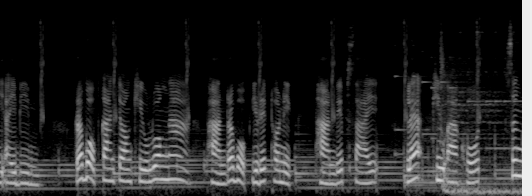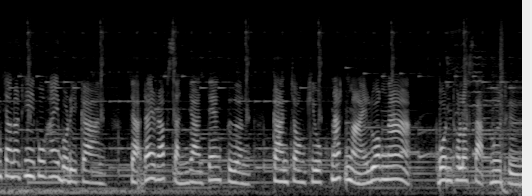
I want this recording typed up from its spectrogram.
EIBIM ระบบการจองคิวล่วงหน้า ผ่านระบบอิเล็กทรอนิกส์ ผ่านเว็บไซต์ และ QR Code ซึ่งเจ้าหน้าที่ผู้ให้บริการ จะได้รับสัญญาณแจ้งเตือน การจองคิวนัดหมายล่วงหน้า บนโทรศัพท์มือถือ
